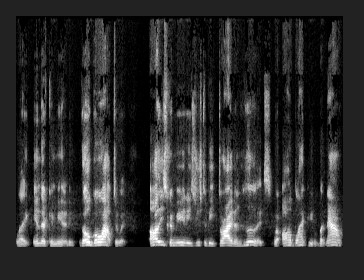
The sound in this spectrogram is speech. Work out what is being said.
like in their community. Go go out to it. All these communities used to be thriving hoods with all black people, but now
